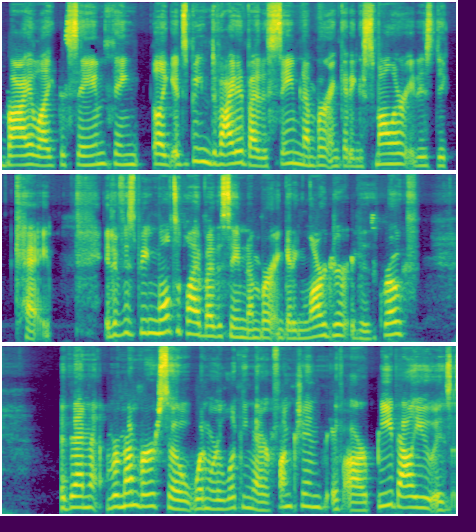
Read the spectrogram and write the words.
by like the same thing, like it's being divided by the same number and getting smaller, it is decay. If it's being multiplied by the same number and getting larger, it is growth. Then remember, so when we're looking at our functions, if our b value is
